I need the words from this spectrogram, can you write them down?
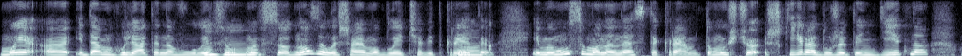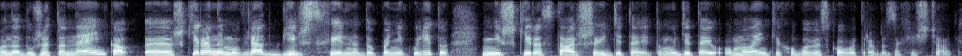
ми е, йдемо гуляти на вулицю, Мгм. ми все одно залишаємо обличчя відкритим, Так. і ми мусимо нанести крем, тому що шкіра дуже тендітна, вона дуже тоненька. Е, шкіра немовлят більш схильна до панікуліту, ніж шкіра старших дітей. Тому дітей маленьких обов'язково треба захищати.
